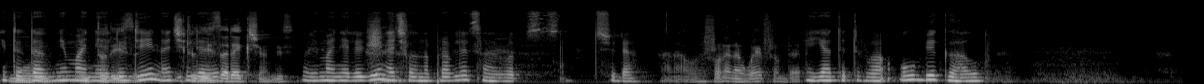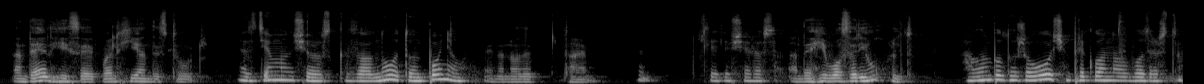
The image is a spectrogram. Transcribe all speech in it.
И тогда внимание into this, людей into начали- this direction. This, Внимание людей начало направляться вот сюда. and I was running away from that. И я от этого убегал. And then he said, well, he understood А затем он еще раз сказал, ну вот он понял in another time. в следующий раз. And then he was very old, А он был уже очень преклонного возраста,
